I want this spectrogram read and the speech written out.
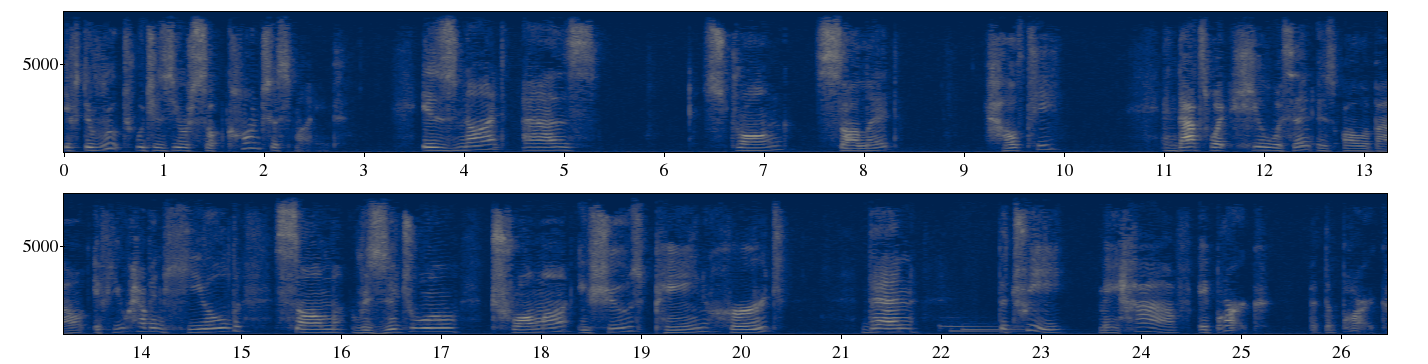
if the root, which is your subconscious mind, is not as strong, solid, healthy, and that's what Heal Within is all about. If you haven't healed some residual trauma, issues, pain, hurt, then the tree may have a bark, but the bark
